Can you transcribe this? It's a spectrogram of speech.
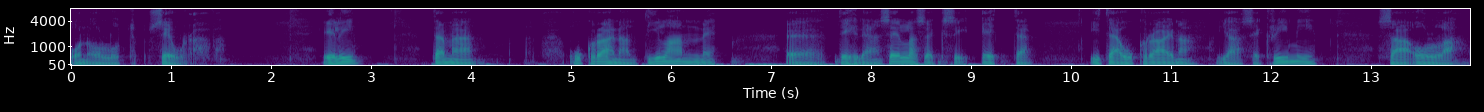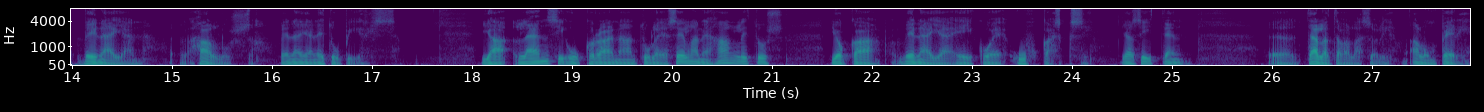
on ollut seuraava. Eli tämä Ukrainan tilanne eh, tehdään sellaiseksi, että Itä-Ukraina ja se Krimi saa olla Venäjän hallussa, Venäjän etupiirissä ja Länsi-Ukrainaan tulee sellainen hallitus, joka Venäjä ei koe uhkaksi. Ja sitten tällä tavalla se oli alun perin.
